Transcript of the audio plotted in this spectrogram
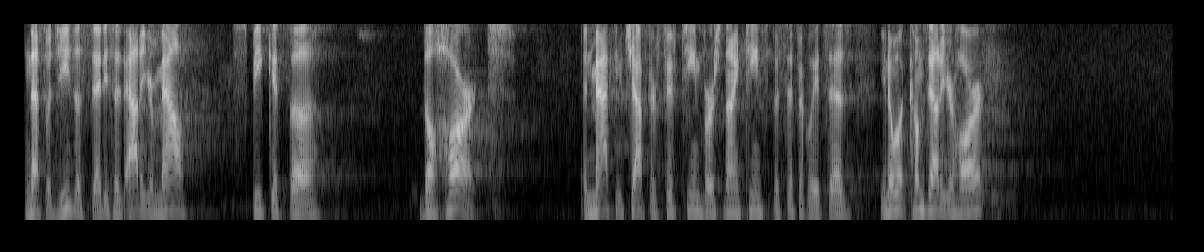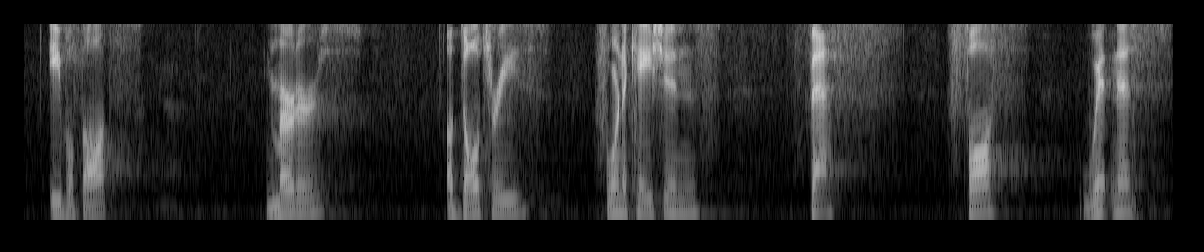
And that's what Jesus said. He said, Out of your mouth speaketh the, the heart. In Matthew chapter 15, verse 19, specifically, it says, You know what comes out of your heart? Evil thoughts, murders, adulteries, fornications, thefts, false witness,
